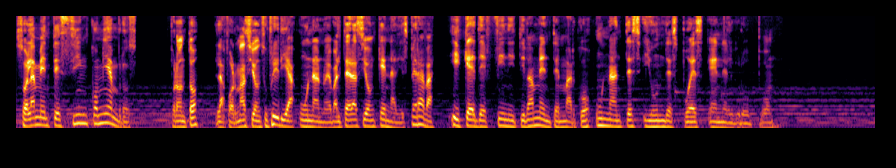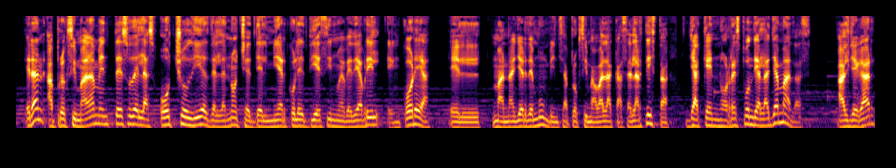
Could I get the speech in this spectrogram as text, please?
solamente cinco miembros. Pronto, la formación sufriría una nueva alteración que nadie esperaba y que definitivamente marcó un antes y un después en el grupo. Eran aproximadamente eso de las 8 días de la noche del miércoles 19 de abril en Corea. El manager de Moonbin se aproximaba a la casa del artista, ya que no respondía a las llamadas. Al llegar,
